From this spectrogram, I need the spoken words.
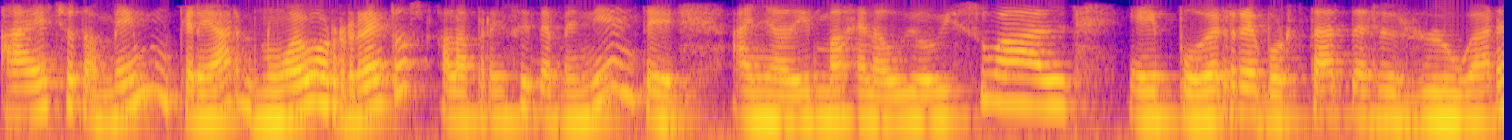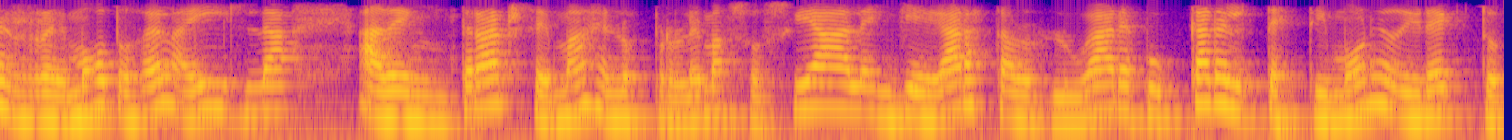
ha hecho también crear nuevos retos a la prensa independiente, añadir más el audiovisual, eh, poder reportar desde lugares remotos de la isla, adentrarse más en los problemas sociales, llegar hasta los lugares, buscar el testimonio directo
